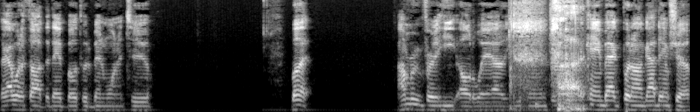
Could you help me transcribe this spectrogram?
Like I would have thought that they both would have been one and two, but. I'm rooting for the Heat all the way out of the East, man. Jimmy came back, and put on a goddamn show.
